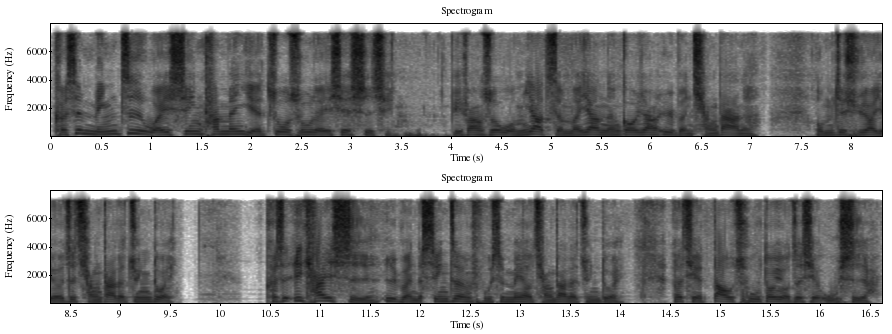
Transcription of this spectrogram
可是明治维新他们也做出了一些事情，比方说我们要怎么样能够让日本强大呢？我们就需要有一支强大的军队。可是，一开始日本的新政府是没有强大的军队，而且到处都有这些武士啊。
